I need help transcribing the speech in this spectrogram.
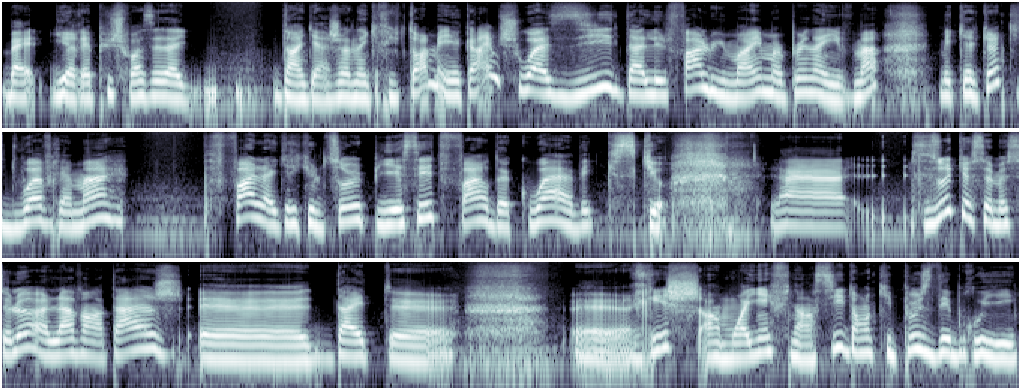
ben, il aurait pu choisir d'engager un agriculteur, mais il a quand même choisi d'aller le faire lui-même, un peu naïvement. Mais quelqu'un qui doit vraiment faire l'agriculture puis essayer de faire de quoi avec ce qu'il a. La- C'est sûr que ce monsieur-là a l'avantage euh, d'être euh, euh, riche en moyens financiers, donc il peut se débrouiller.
